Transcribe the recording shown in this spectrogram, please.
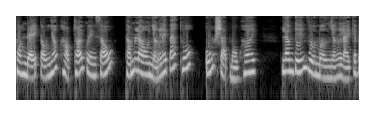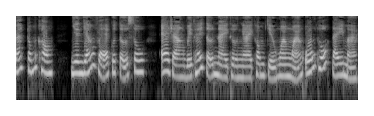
không để cậu nhóc học thói quen xấu. Thẩm lâu nhận lấy bát thuốc, uống sạch một hơi. Lâm Tiến vui mừng nhận lại cái bát trống không, nhìn dáng vẻ của tử su, e rằng vị thế tử này thường ngày không chịu ngoan ngoãn uống thuốc đây mà.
